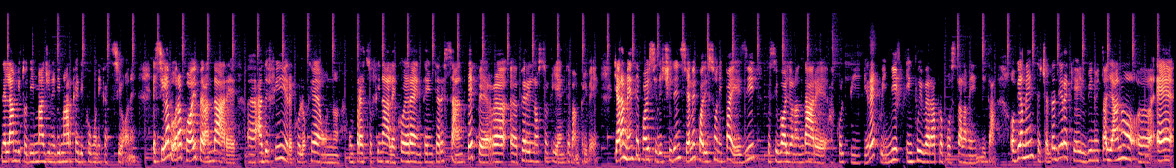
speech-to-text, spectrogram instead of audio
nell'ambito di immagine di marca e di comunicazione e si lavora poi per andare eh, a definire quello che è un, un, prezzo finale coerente e interessante per, eh, per il nostro cliente Van Privé. Chiaramente poi si decide insieme quali sono i paesi che si vogliono andare a colpire, quindi in cui verrà proposta la vendita. Ovviamente c'è da dire che il vino italiano eh, è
